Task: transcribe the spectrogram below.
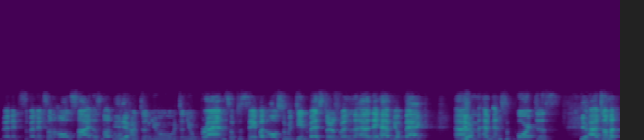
when it's when it's on all sides, not only Yeah. with the new with the new brand, so to say, but also with the investors when uh, they have your back um, Yeah. and, and support this. Yeah. Uh, Jonathan,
